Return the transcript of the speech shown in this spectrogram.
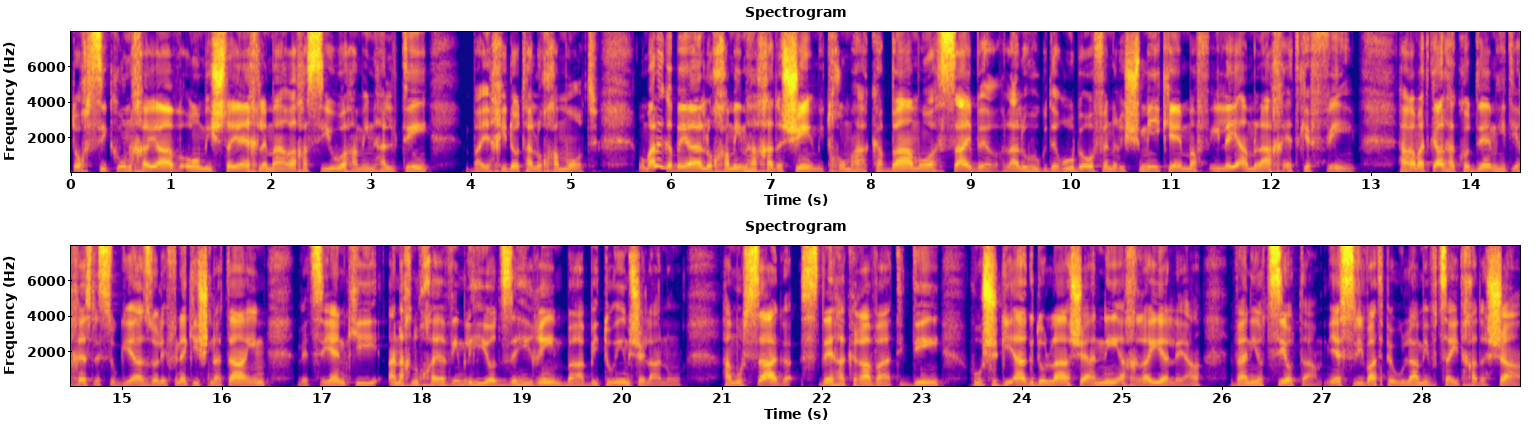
תוך סיכון חייו או משתייך למערך הסיוע המנהלתי ביחידות הלוחמות. ומה לגבי הלוחמים החדשים מתחום הקב"ם או הסייבר? הללו הוגדרו באופן רשמי כמפעילי אמל"ח התקפי. הרמטכ"ל הקודם התייחס לסוגיה זו לפני כשנתיים, וציין כי אנחנו חייבים להיות זהירים בביטויים שלנו. המושג שדה הקרב העתידי הוא שגיאה גדולה שאני אחראי עליה, ואני אוציא אותה. יש סביבת פעולה מבצעית חדשה,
